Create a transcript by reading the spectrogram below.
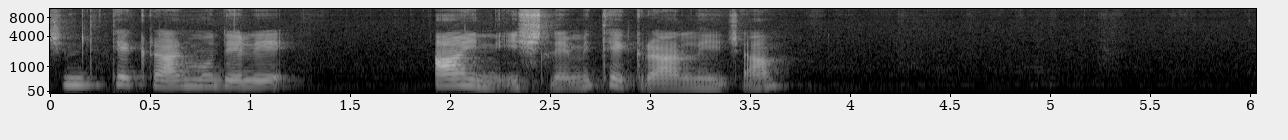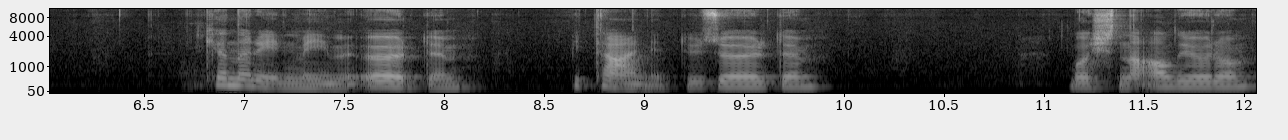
Şimdi tekrar modeli aynı işlemi tekrarlayacağım. Kenar ilmeğimi ördüm. Bir tane düz ördüm. Başına alıyorum.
